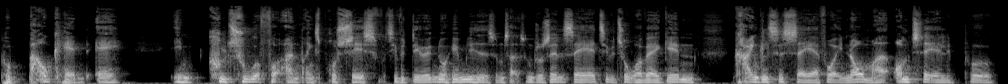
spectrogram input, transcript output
på bagkant af en kulturforandringsproces. Det er jo ikke nogen hemmelighed, som, som du selv sagde, at TV2 har været igennem krænkelsesager, for enormt meget omtale på,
